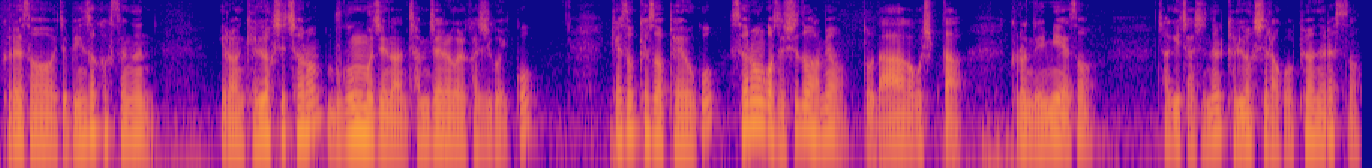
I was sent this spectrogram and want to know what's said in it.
그래서 이제 민석 학생은 이런 갤럭시처럼 무궁무진한 잠재력을 가지고 있고 계속해서 배우고 새로운 것을 시도하며 또 나아가고 싶다 그런 의미에서 자기 자신을 갤럭시라고 표현을 했어.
